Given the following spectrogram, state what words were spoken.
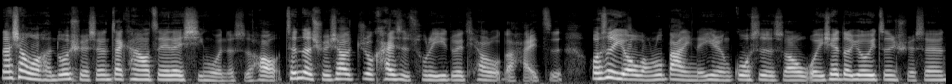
那像我很多学生在看到这一类新闻的时候，真的学校就开始处理一堆跳楼的孩子，或是有网络霸凌的艺人过世的时候，我一些的忧郁症学生，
